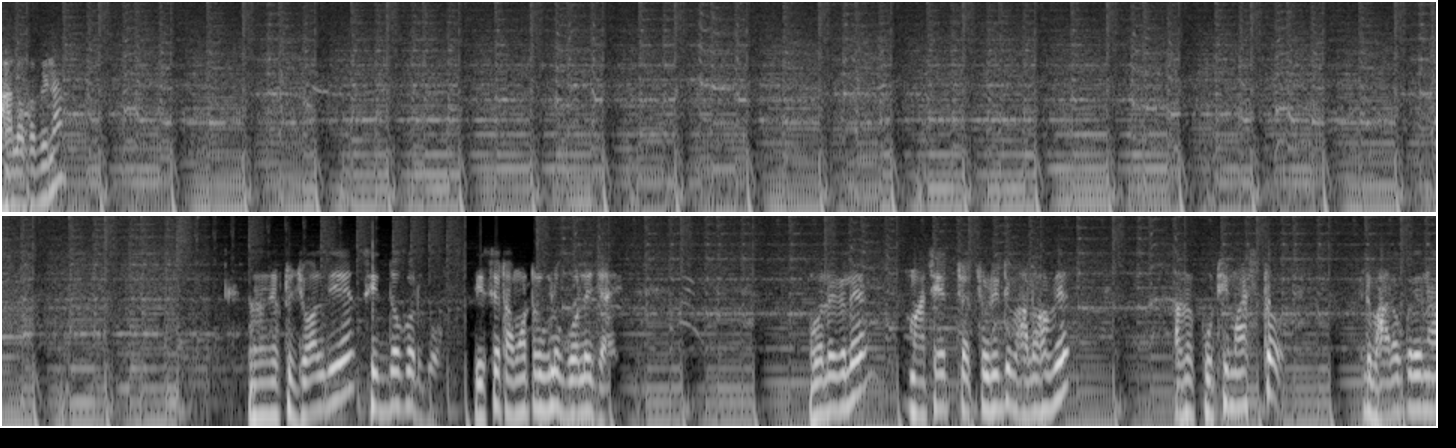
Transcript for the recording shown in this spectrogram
ভালো হবে না। একটু জল দিয়ে সিদ্ধ করব দিতে টমাটোগুলো গলে যায়। গলে গেলে মাছের চচ্চড়িটি ভালো হবে। আর পুঁটি মাছ তো, একটু ভালো করে না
